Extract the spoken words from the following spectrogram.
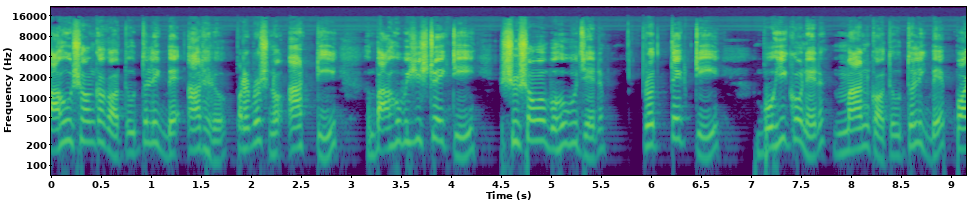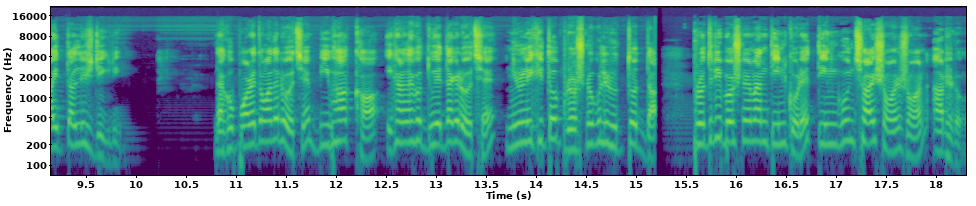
বাহু সংখ্যা কত? উত্তর লিখবে আঠেরো। পরের প্রশ্ন, আটটি বাহু বিশিষ্ট একটি সুষম বহুভুজের প্রত্যেকটি বহিকোণের মান কত? উত্তর লিখবে পঁয়তাল্লিশ ডিগ্রি। দেখো, পরে তোমাদের রয়েছে বিভাগ খ। এখানে দেখো দুয়ের দাগে রয়েছে নিম্নলিখিত প্রশ্নগুলির উত্তর দাও। প্রতিটি প্রশ্নের মান তিন করে তিন গুণ ছয় সমান সমান আঠেরো।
